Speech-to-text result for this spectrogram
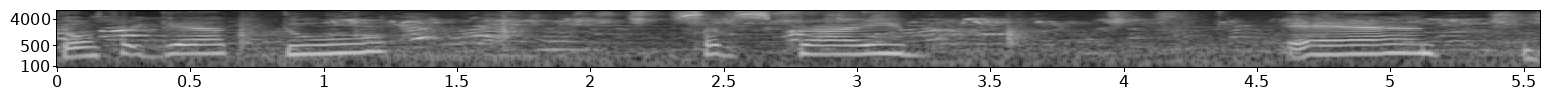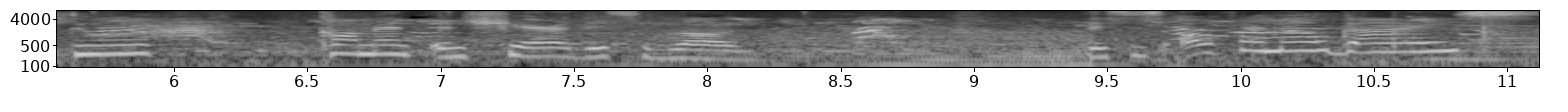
don't forget to subscribe and do comment and share this vlog. This is all for now, guys.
